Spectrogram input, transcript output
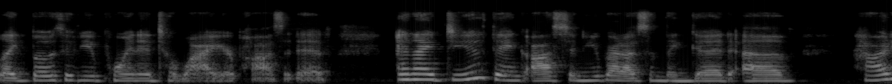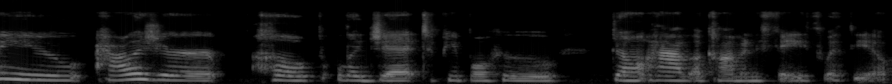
Like both of you pointed to why you're positive. And I do think Austin, you brought up something good of how do you how is your hope legit to people who don't have a common faith with you?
